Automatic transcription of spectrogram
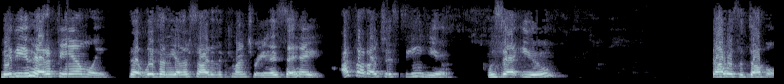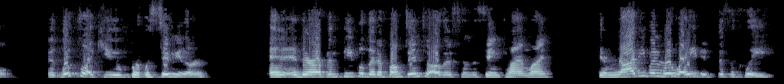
Maybe you had a family that lives on the other side of the country and they say, Hey, I thought I just seen you. Was that you? That was a double. It looked like you, but was similar. And, and there have been people that have bumped into others in the same timeline. They're not even related physically.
